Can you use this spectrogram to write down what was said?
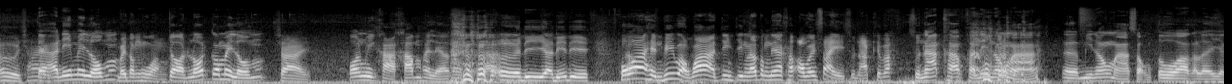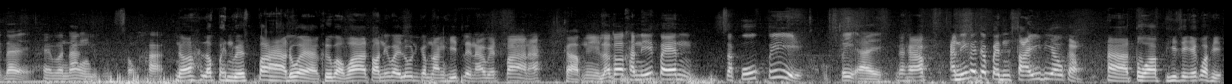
เออใช่แต่อันนี้ไม่ล้มไม่ต้องห่วง จอดรถก็ไม่ล้มใช่เพราะมันมีขาค้ำให้แล้วนะเออดีอันนี้ดี เพราะว่าเห็นพี่บอกว่าจริง ๆ แล้วตรงเนี้ยเขาเอาไว้ใส่สุนัขใช่ปะสุนัขครับคันนี้น้องหมาเออมีน้องหมาสองตัวก็เลยอยากได้ให้มานั่งอยู่สองข้างเนาะแล้วเป็นเวสป้าด้วยอะคือแบบว่าตอนนี้วัยรุ่นกำลังฮิตเลยนะเวสป้านะครับนี่แล้วก็คันนี้เป็นสกูปปี้ ปี้ไอนะครับ อันนี้ก็จะเป็นไซส์เดียวกับอ่าตัว PCX ว่ะพี่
